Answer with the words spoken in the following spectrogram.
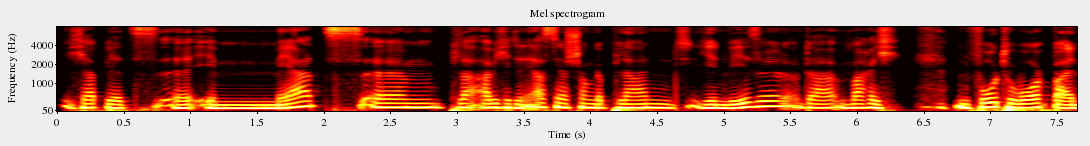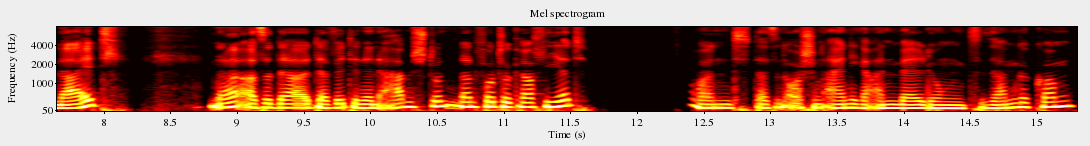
Ich habe jetzt äh, im März, ähm, habe ich den ersten Jahr schon geplant, hier in Wesel und da mache ich ein Foto Walk by Night. Ne? Also da, da wird in den Abendstunden dann fotografiert. Und da sind auch schon einige Anmeldungen zusammengekommen.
